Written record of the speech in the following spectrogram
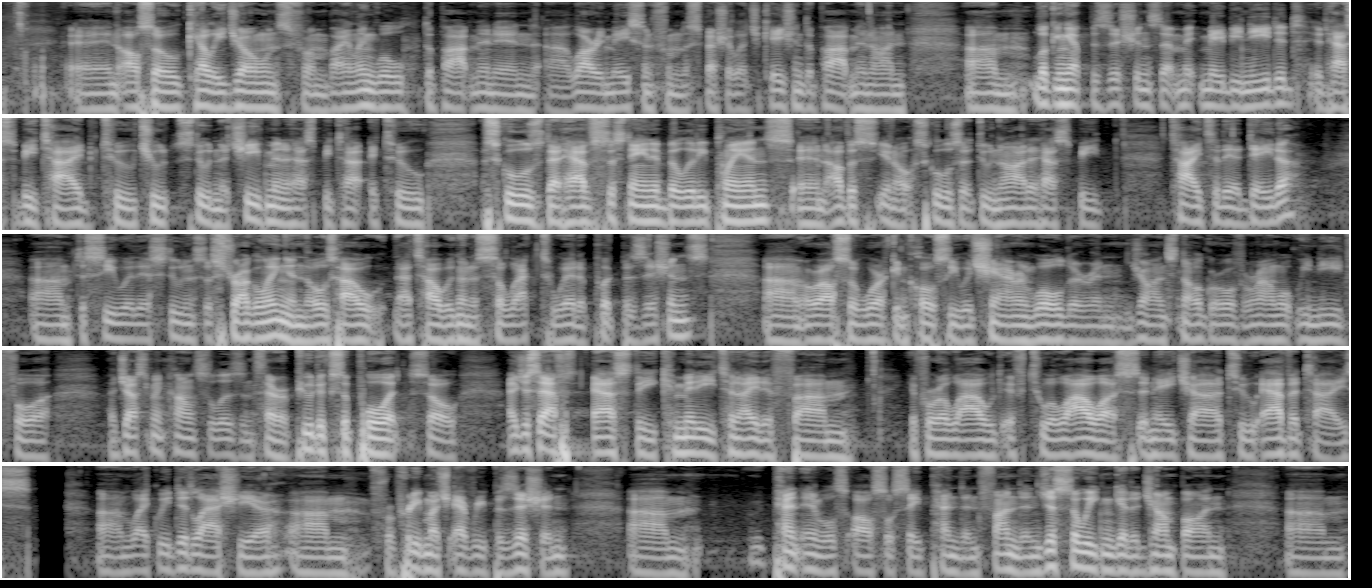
and also Kelly Jones from bilingual department and uh, Laurie Mason from the special education department on um, looking at positions that may, may be needed. It has to be tied to student achievement. It has to be tied to schools that have sustainability plans and others, you know, schools that do not. It has to be tied to their data um, to see where their students are struggling, and those how that's how we're going to select where to put positions. Uh, we're also working closely with Sharon Wolder and John Snellgrove around what we need for adjustment counselors and therapeutic support. So I just asked, asked the committee tonight if um, if we're allowed if to allow us in HR to advertise um, like we did last year um, for pretty much every position. Um, pen, and we'll also say pendant funding, just so we can get a jump on um,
